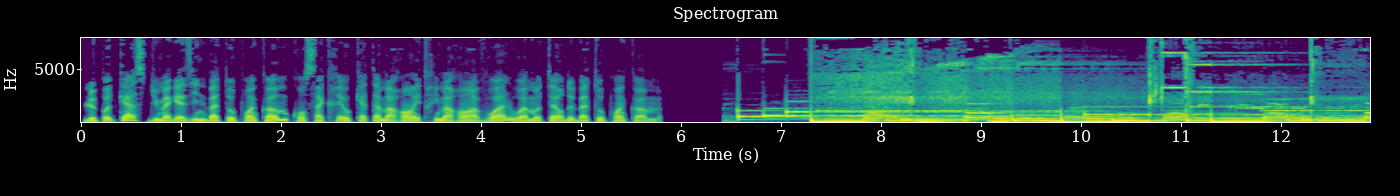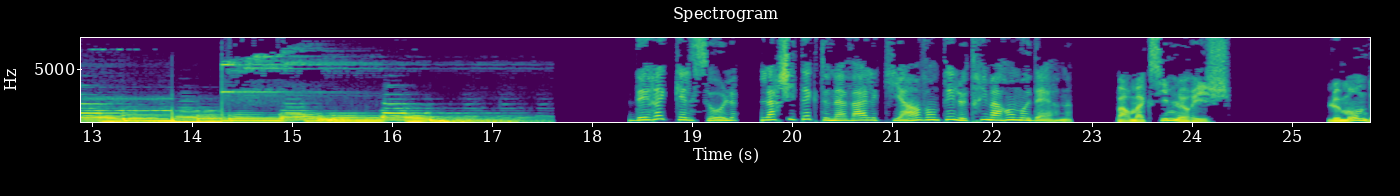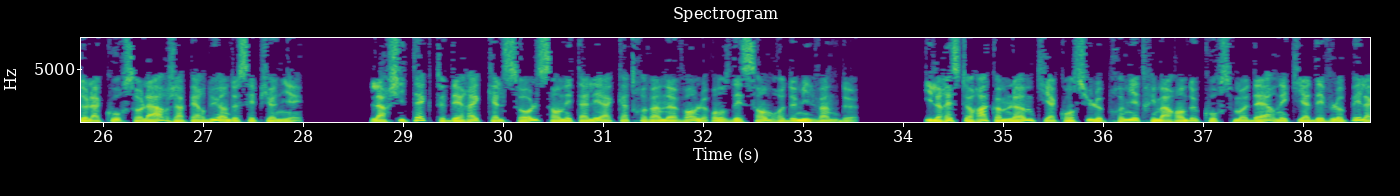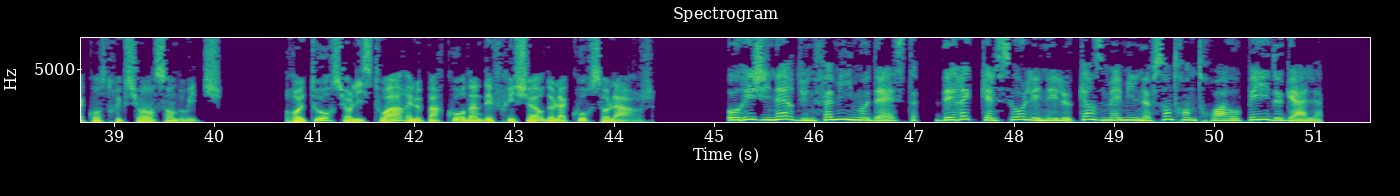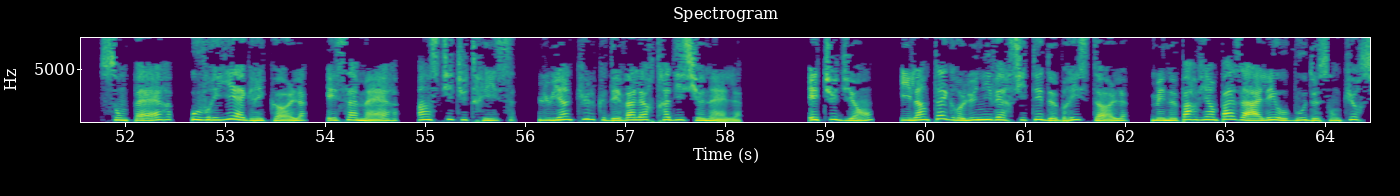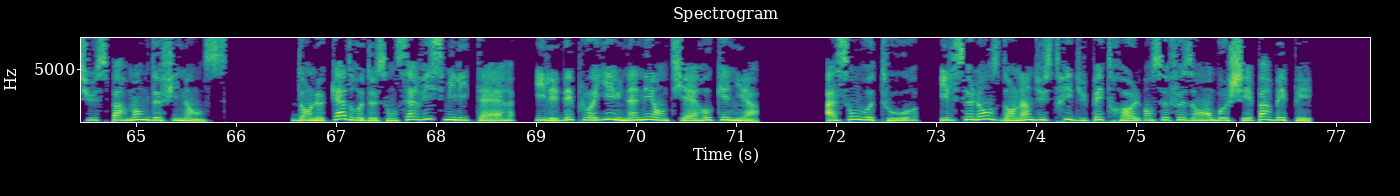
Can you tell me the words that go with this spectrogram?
le podcast du magazine bateau.com consacré aux catamarans et trimarans à voile ou à moteur de bateau.com. Derek Kelsall, l'architecte naval qui a inventé le trimaran moderne. Par Maxime le Riche. Le monde de la course au large a perdu un de ses pionniers. L'architecte Derek Kelsall s'en est allé à 89 ans le 11 décembre 2022. Il restera comme l'homme qui a conçu le premier trimaran de course moderne et qui a développé la construction en sandwich. Retour sur l'histoire et le parcours d'un défricheur de la course au large. Originaire d'une famille modeste, Derek Kelsall est né le 15 mai 1933 au pays de Galles. Son père, ouvrier agricole, et sa mère, institutrice, lui inculquent des valeurs traditionnelles. Étudiant, il intègre l'université de Bristol, mais ne parvient pas à aller au bout de son cursus par manque de finances. Dans le cadre de son service militaire, il est déployé une année entière au Kenya. À son retour, il se lance dans l'industrie du pétrole en se faisant embaucher par BP.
